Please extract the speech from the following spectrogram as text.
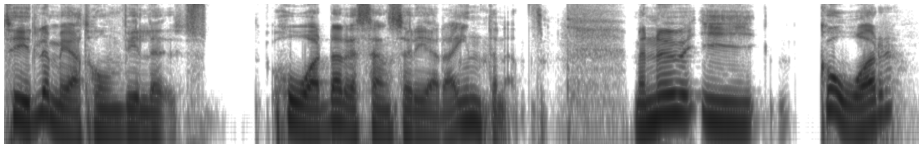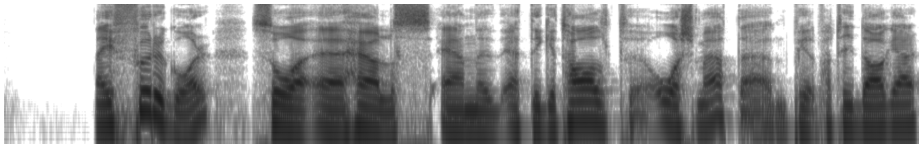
tydlig med att hon ville hårdare censurera internet. Men nu i går nej, i förrgår så eh, hölls en, ett digitalt årsmöte, partidagar,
